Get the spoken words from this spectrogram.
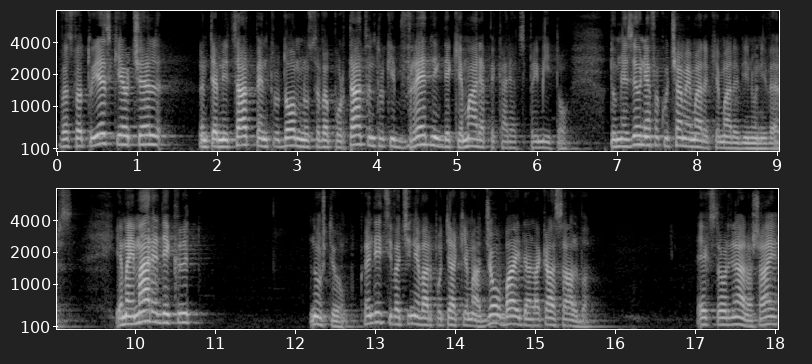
Vă sfătuiesc eu cel întemnițat pentru Domnul să vă purtați într-un chip vrednic de chemarea pe care ați primit-o. Dumnezeu ne-a făcut cea mai mare chemare din univers. E mai mare decât, nu știu, gândiți-vă cine v-ar putea chema, Joe Biden la Casa Albă. Extraordinar, așa e?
